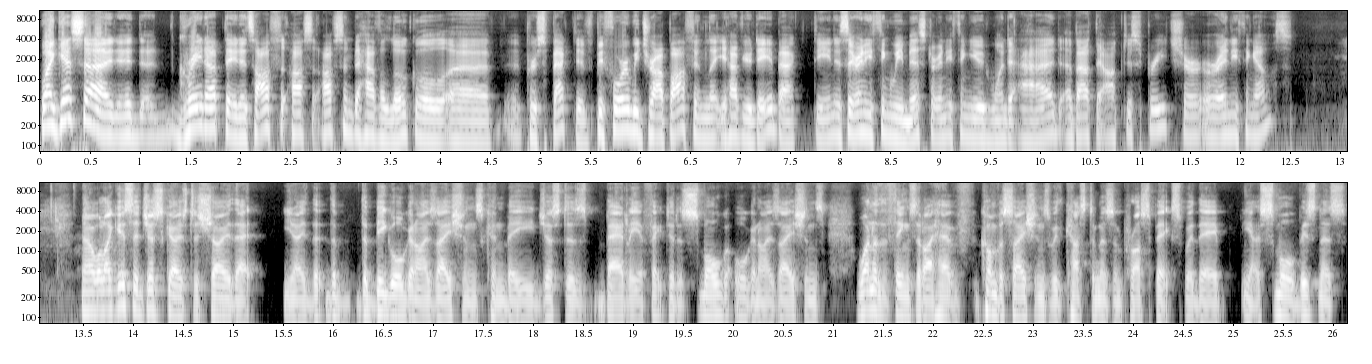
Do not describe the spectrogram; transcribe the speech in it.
Well, I guess uh, great update. It's off, awesome to have a local uh, perspective. Before we drop off and let you have your day back, Dean, is there anything we missed or anything you'd want to add about the Optus breach or, or anything else? No, well, I guess it just goes to show that you know the, the, the big organizations can be just as badly affected as small organizations one of the things that i have conversations with customers and prospects with their you know small business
